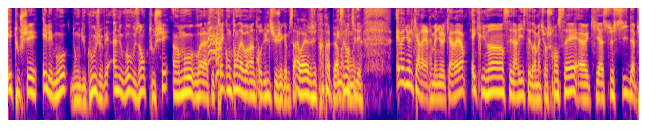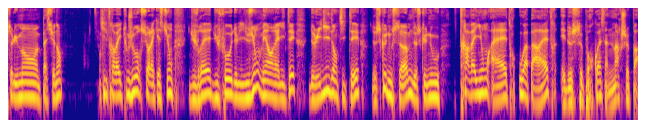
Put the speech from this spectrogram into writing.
et toucher et les mots, donc du coup je vais à nouveau vous en toucher un mot. Voilà, je suis très content d'avoir introduit le sujet comme ça. Ah ouais, j'ai très très peur. Excellente idée. ouais. Emmanuel Carrère, Emmanuel Carrère, écrivain, scénariste et dramaturge français, euh, qui a ceci d'absolument passionnant qu'il travaille toujours sur la question du vrai, du faux, de l'illusion, mais en réalité de l'identité, de ce que nous sommes, de ce que nous travaillons à être ou à paraître et de ce pourquoi ça ne marche pas.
